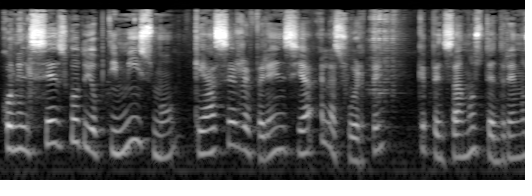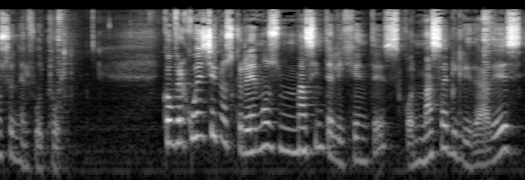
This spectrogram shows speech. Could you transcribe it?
con el sesgo de optimismo que hace referencia a la suerte que pensamos tendremos en el futuro. Con frecuencia nos creemos más inteligentes, con más habilidades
